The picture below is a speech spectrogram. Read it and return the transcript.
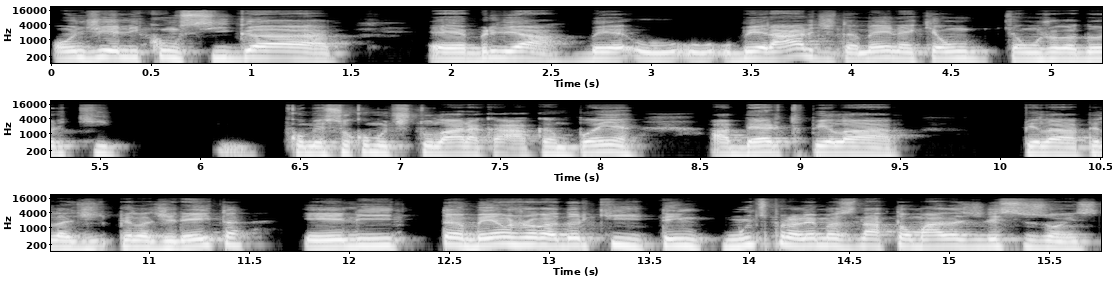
onde ele consiga é, brilhar. O, o Berardi também, né, que é, um, que é um jogador que começou como titular a, a campanha, aberto pela, pela, pela, pela direita, ele também é um jogador que tem muitos problemas na tomada de decisões.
